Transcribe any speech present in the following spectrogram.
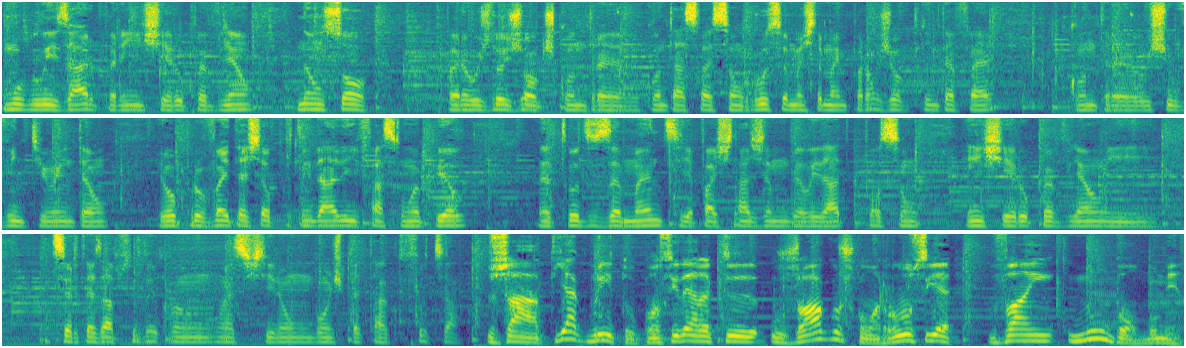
mobilizar para encher o pavilhão, não só para os dois jogos contra, contra a seleção russa, mas também para o jogo de quinta-feira contra o Sub-21. Então eu aproveito esta oportunidade e faço um apelo a todos os amantes e apaixonados da modalidade que possam encher o pavilhão e de certeza absoluta que vão assistir a um bom espetáculo de futsal. Já Tiago Brito considera que os jogos com a Rússia vêm num bom momento.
